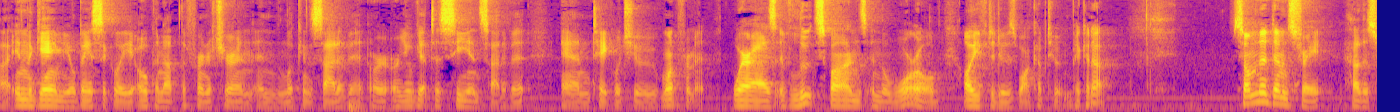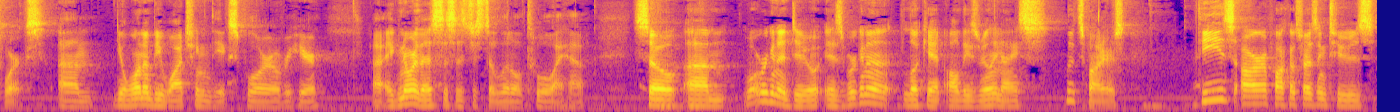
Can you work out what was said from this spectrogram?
uh, in the game, you'll basically open up the furniture and, and look inside of it, or, or, you'll get to see inside of it and take what you want from it. Whereas if loot spawns in the world, all you have to do is walk up to it and pick it up. So I'm going to demonstrate how this works. Um, you'll want to be watching the Explorer over here. Uh, ignore this, this is just a little tool I have. So um, what we're going to do is we're going to look at all these really nice loot spawners. These are Apocalypse Rising 2's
